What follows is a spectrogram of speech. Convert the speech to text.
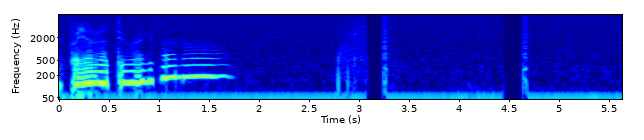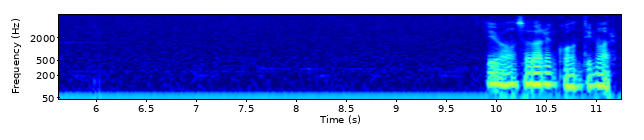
español latinoamericano. Y vamos a dar en continuar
